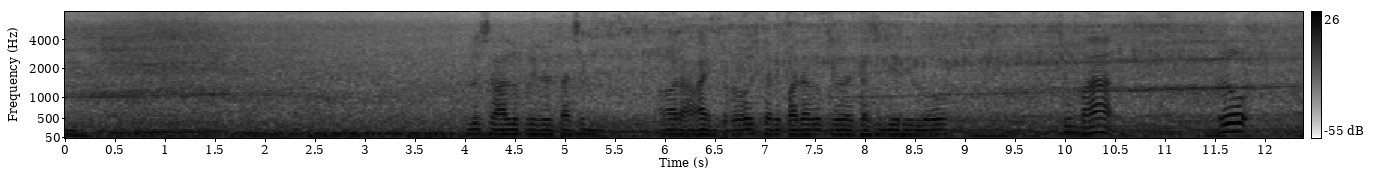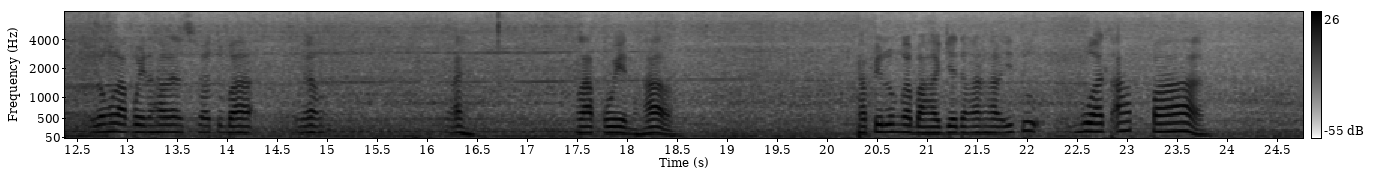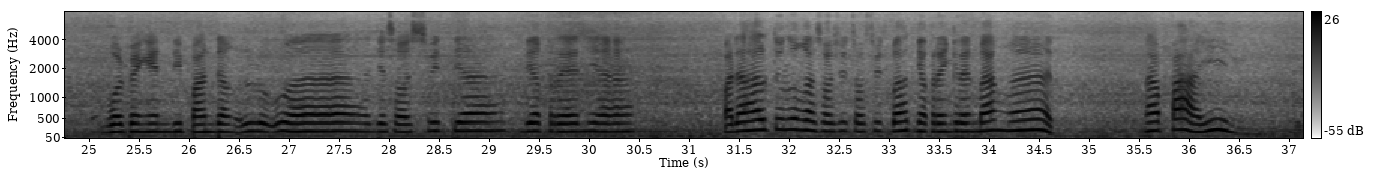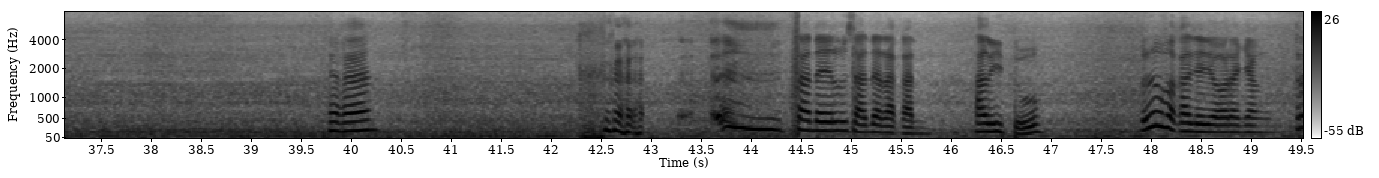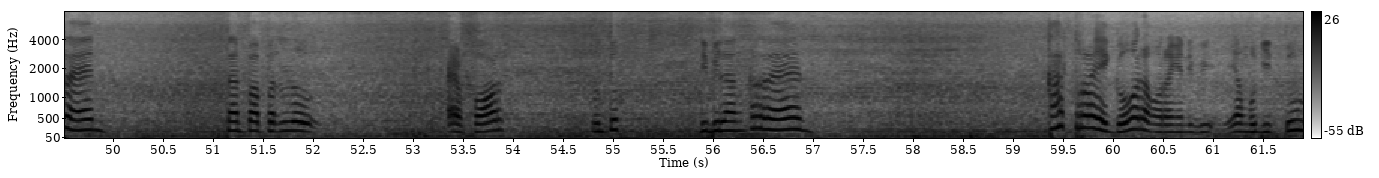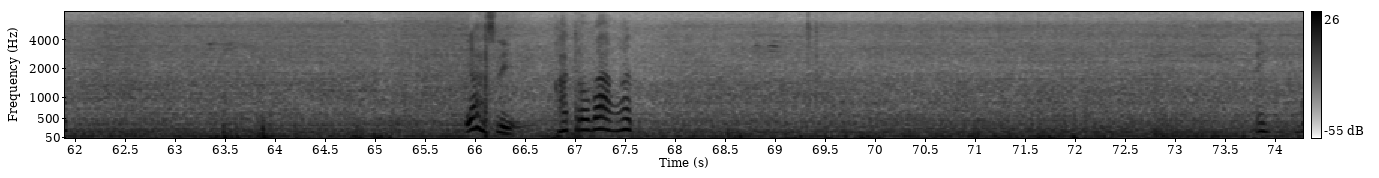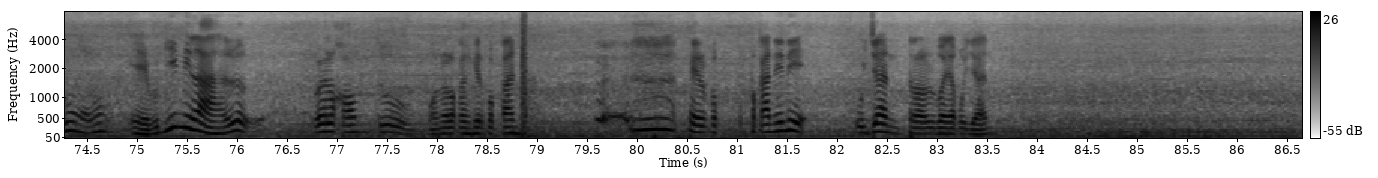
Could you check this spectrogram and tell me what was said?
lu selalu prioritasin orang lain terus daripada lu prioritasin diri lu. Cuma lu lu ngelakuin hal yang sesuatu bah yang eh ngelakuin hal. Tapi lu nggak bahagia dengan hal itu buat apa? Buat pengen dipandang lu wah dia so sweet ya dia keren ya padahal tuh lu nggak so sweet so sweet banget nggak keren keren banget. Ngapain? Ya kan? Seandainya lu sadar akan hal itu Lu bakal jadi orang yang keren. Tanpa perlu effort untuk dibilang keren katro ego orang-orang yang yang begitu. Ya asli. Katro banget. Nih gue ngomong eh beginilah lu welcome to monolog akhir pekan. Akhir pe pekan ini hujan terlalu banyak hujan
